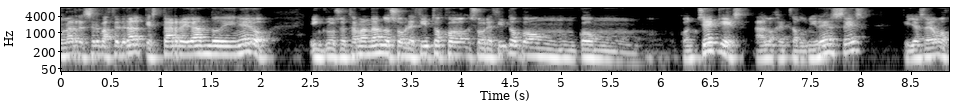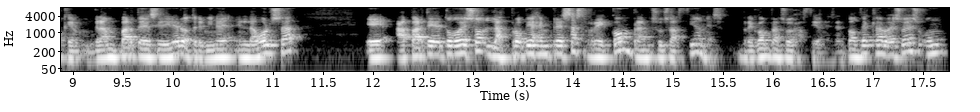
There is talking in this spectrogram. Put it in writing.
una reserva federal que está regando dinero, incluso está mandando sobrecitos con, sobrecito con con cheques a los estadounidenses, que ya sabemos que gran parte de ese dinero termina en la bolsa. Eh, aparte de todo eso, las propias empresas recompran sus acciones, recompran sus acciones. Entonces, claro, eso es un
